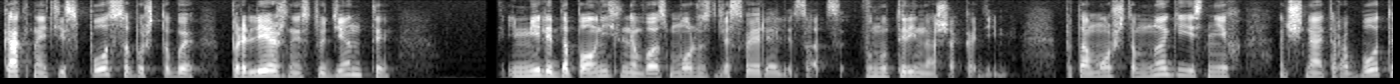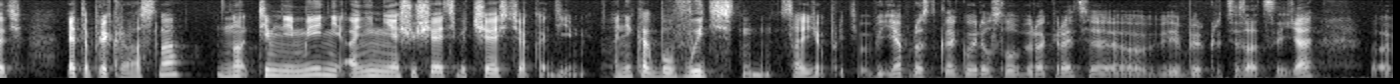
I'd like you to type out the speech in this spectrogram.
как найти способы, чтобы прилежные студенты имели дополнительную возможность для своей реализации внутри нашей академии. Потому что многие из них начинают работать, это прекрасно, но тем не менее они не ощущают себя частью академии. Они как бы вытеснены за ее пределы. Я просто, как говорил слово бюрократия и бюрократизация, я Э,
